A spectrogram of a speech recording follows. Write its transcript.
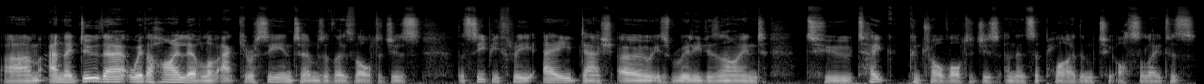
Um, and they do that with a high level of accuracy in terms of those voltages. The CP3A-O is really designed to take control voltages and then supply them to oscillators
